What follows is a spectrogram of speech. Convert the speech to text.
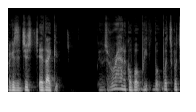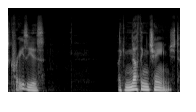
because it just, it like, it was radical. But, we, but what's, what's crazy is like nothing changed.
